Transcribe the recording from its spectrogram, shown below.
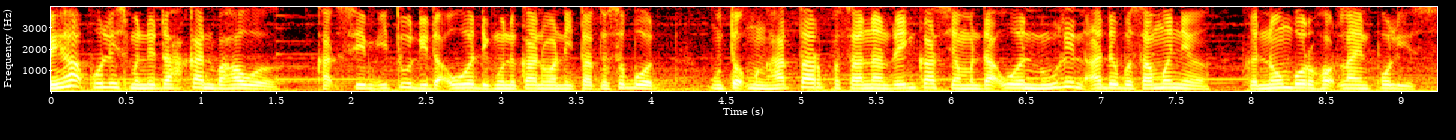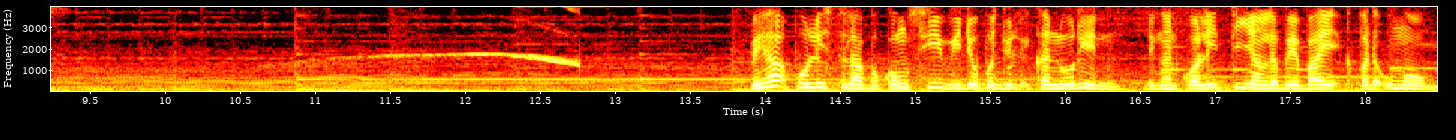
Pihak polis mendedahkan bahawa kad SIM itu didakwa digunakan wanita tersebut untuk menghantar pesanan ringkas yang mendakwa Nurin ada bersamanya ke nombor hotline polis. Pihak polis telah berkongsi video penculikan Nurin dengan kualiti yang lebih baik kepada umum.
